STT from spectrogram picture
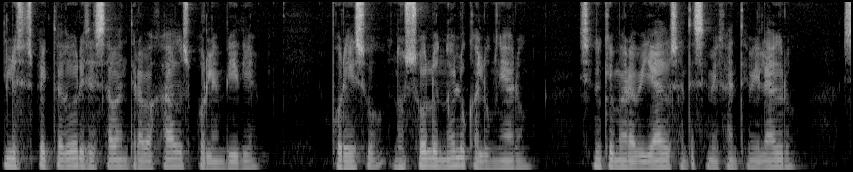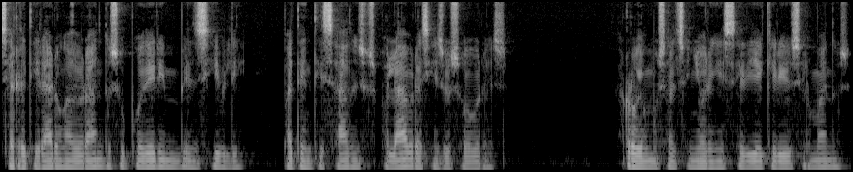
ni los espectadores estaban trabajados por la envidia. Por eso no solo no lo calumniaron, sino que maravillados ante semejante milagro, se retiraron adorando su poder invencible, patentizado en sus palabras y en sus obras. Roguemos al Señor en este día, queridos hermanos,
